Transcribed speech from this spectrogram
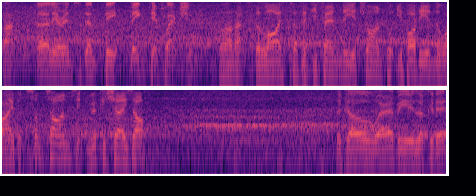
That earlier incident, the big deflection. Well, that's the life of a defender. You try and put your body in the way, but sometimes it ricochets off. The goal, wherever you look at it,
